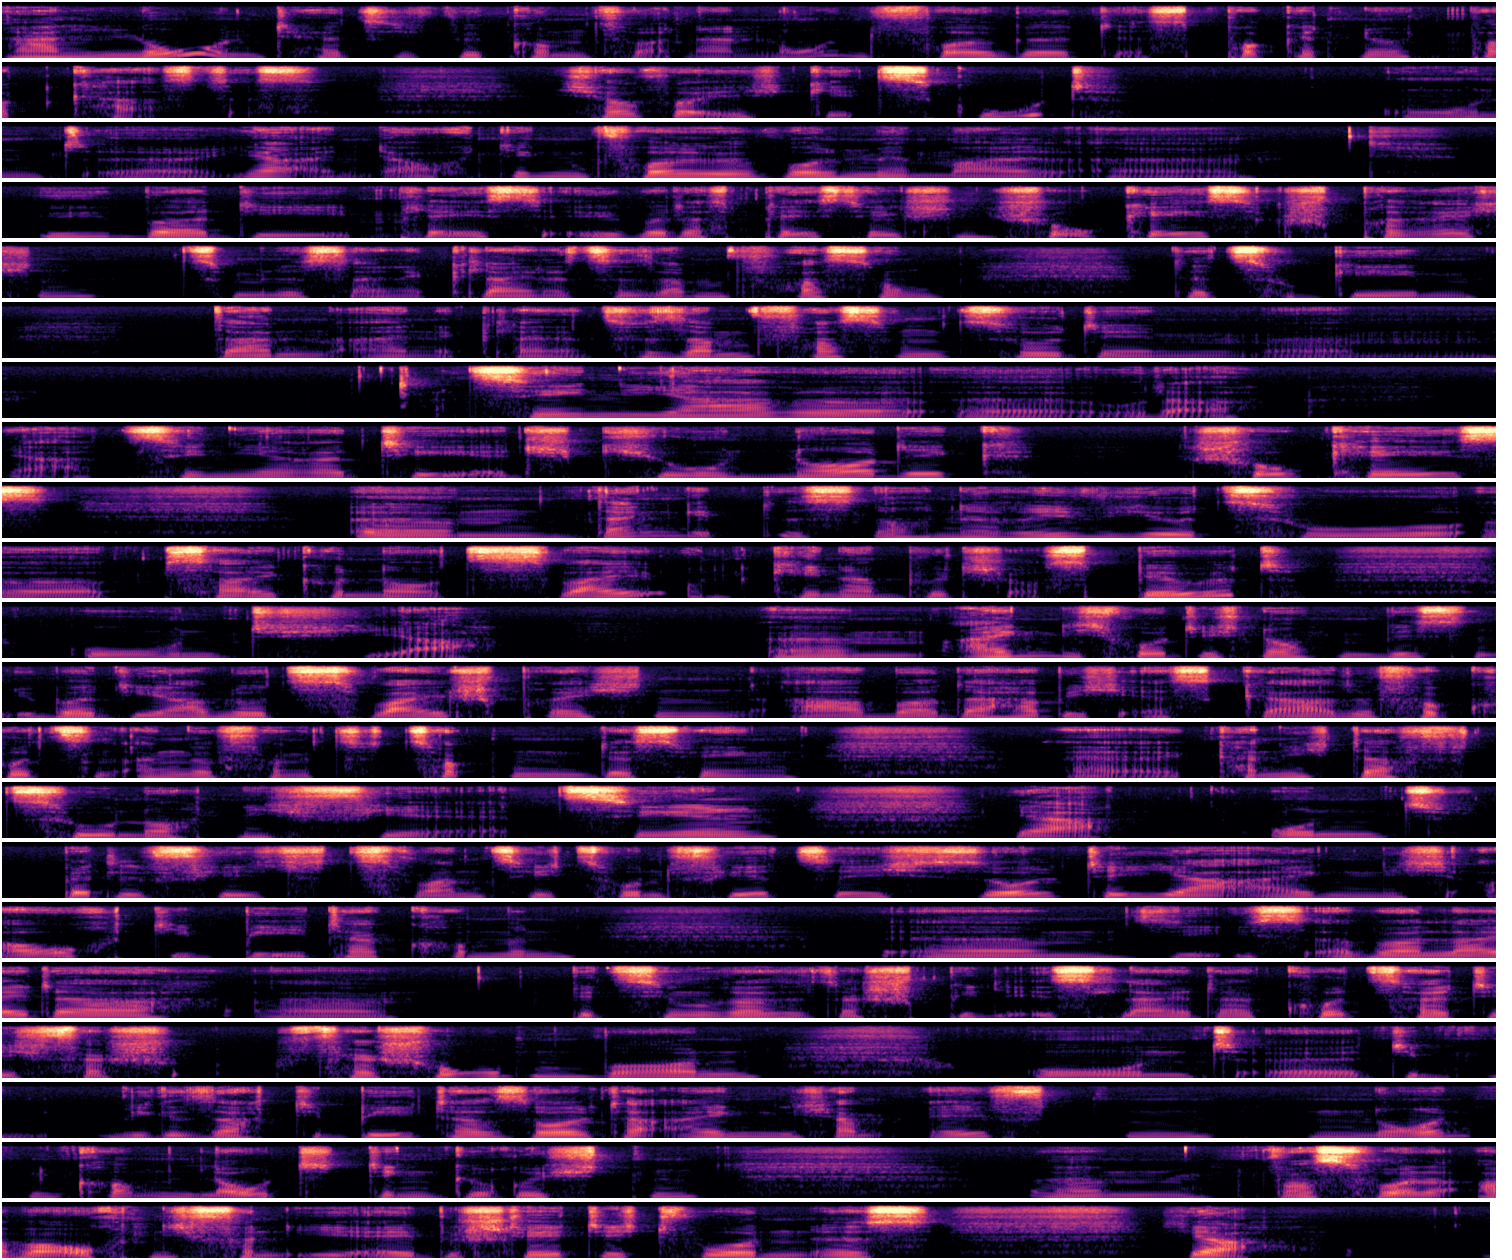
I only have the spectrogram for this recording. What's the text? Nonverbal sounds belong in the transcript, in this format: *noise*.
Hallo und herzlich willkommen zu einer neuen Folge des Pocket Nerd Podcastes. Ich hoffe, euch geht's gut. Und äh, ja, in der heutigen Folge wollen wir mal äh, über, die Play über das PlayStation Showcase sprechen. Zumindest eine kleine Zusammenfassung dazu geben. Dann eine kleine Zusammenfassung zu dem ähm, 10 Jahre äh, oder ja, 10 Jahre THQ Nordic Showcase. Ähm, dann gibt es noch eine Review zu äh, Psychonauts 2 und Kena Bridge of Spirit. Und ja, ähm, eigentlich wollte ich noch ein bisschen über Diablo 2 sprechen, aber da habe ich erst gerade vor kurzem angefangen zu zocken, deswegen äh, kann ich dazu noch nicht viel erzählen. Ja, und Battlefield 2042 sollte ja eigentlich auch die Beta kommen. Ähm, sie ist aber leider, äh, beziehungsweise das Spiel ist leider kurzzeitig versch verschoben worden. Und äh, die, wie gesagt, die Beta sollte eigentlich am 11.09. kommen, laut den Gerüchten. Ähm, was wohl aber auch nicht von EA bestätigt worden ist. Ja,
